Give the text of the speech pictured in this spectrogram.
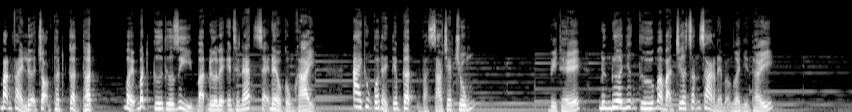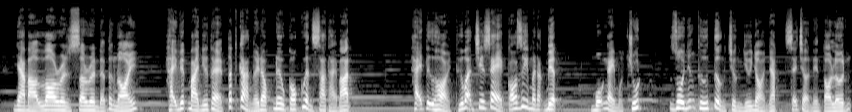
Bạn phải lựa chọn thật cẩn thận, bởi bất cứ thứ gì bạn đưa lên internet sẽ đều công khai. Ai cũng có thể tiếp cận và sao chép chúng. Vì thế, đừng đưa những thứ mà bạn chưa sẵn sàng để mọi người nhìn thấy. Nhà báo Lawrence Sarin đã từng nói, hãy viết bài như thể tất cả người đọc đều có quyền sa thải bạn. Hãy tự hỏi thứ bạn chia sẻ có gì mà đặc biệt, mỗi ngày một chút, rồi những thứ tưởng chừng như nhỏ nhặt sẽ trở nên to lớn.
